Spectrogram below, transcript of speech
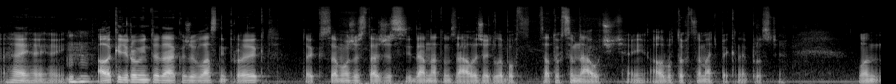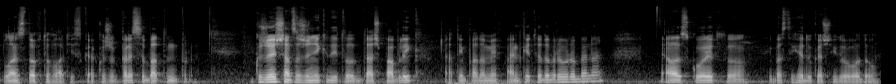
Hej, hej, hej. Uh-huh. Ale keď robím teda akože vlastný projekt, tak sa môže stať, že si dám na tom záležať, lebo sa to chcem naučiť, hej. Alebo to chcem mať pekné proste. Len, len z tohto hľadiska. Akože pre seba ten... Akože je šanca, že niekedy to dáš public a tým pádom je fajn, keď to je dobre urobené, ale skôr je to iba z tých edukačných dôvodov.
